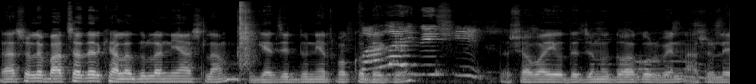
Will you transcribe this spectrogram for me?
আসলে বাচ্চাদের খেলাধুলা নিয়ে আসলাম, গ্যাজেট দুনিয়ার পক্ষ থেকে। তো সবাই ওদের জন্য দোয়া করবেন, আসলে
